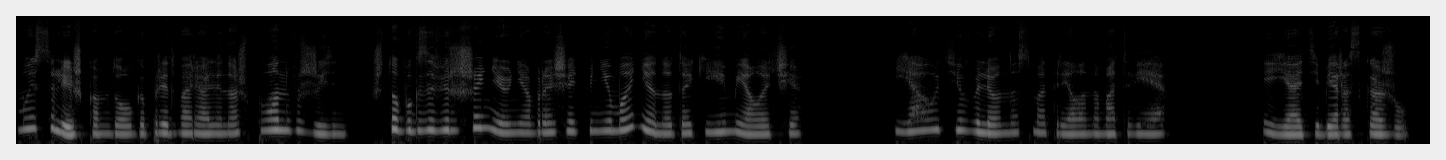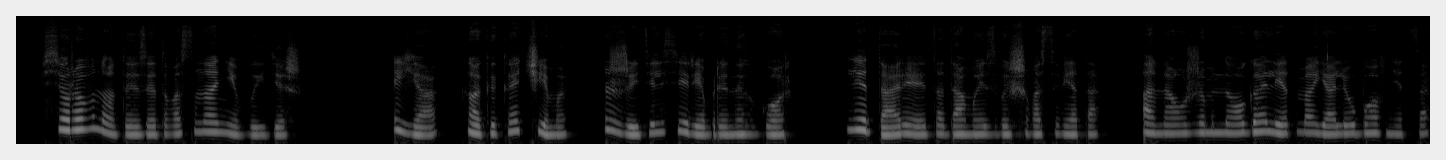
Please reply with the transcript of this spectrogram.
Мы слишком долго предваряли наш план в жизнь, чтобы к завершению не обращать внимания на такие мелочи». Я удивленно смотрела на Матвея. «Я тебе расскажу. Все равно ты из этого сна не выйдешь. Я, как и Качима, житель Серебряных гор. Летария — это дама из высшего света. Она уже много лет моя любовница.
